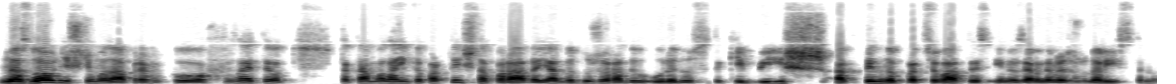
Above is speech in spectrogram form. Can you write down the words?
На зовнішньому напрямку, знаєте, от така маленька практична порада. Я би дуже радив уряду все-таки більш активно працювати з іноземними журналістами,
